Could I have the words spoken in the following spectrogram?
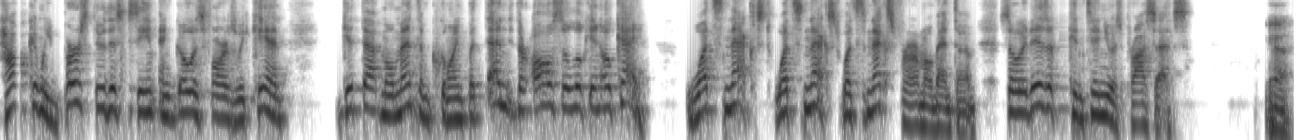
How can we burst through this seam and go as far as we can? Get that momentum going. But then they're also looking, okay, what's next? What's next? What's next for our momentum? So it is a continuous process. Yeah.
